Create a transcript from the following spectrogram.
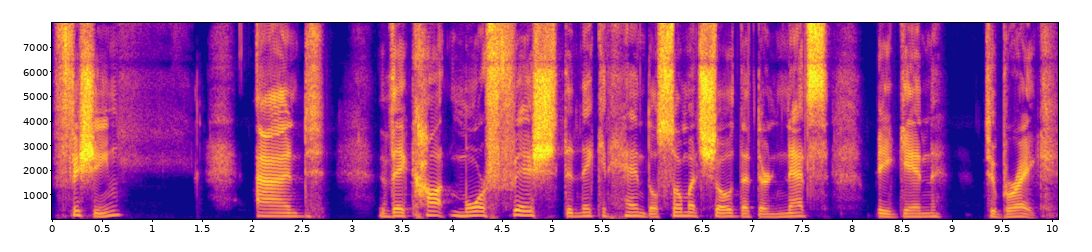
fishing and they caught more fish than they could handle, so much so that their nets begin to break.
